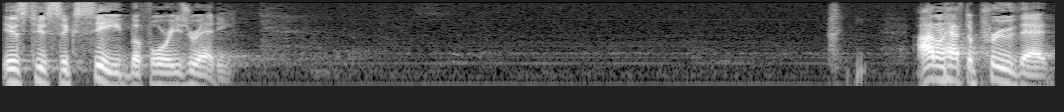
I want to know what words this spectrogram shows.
is to succeed before he's ready. I don't have to prove that.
